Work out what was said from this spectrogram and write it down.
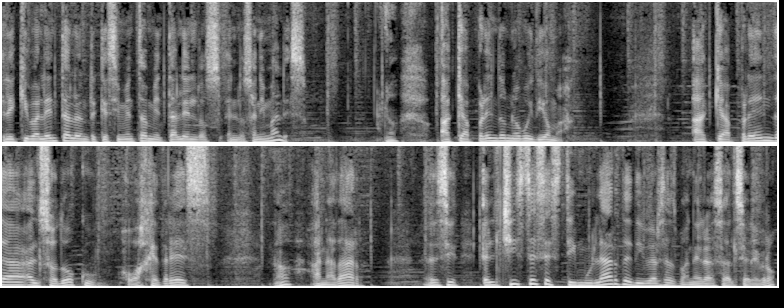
el equivalente al enriquecimiento ambiental en los, en los animales. ¿no? A que aprenda un nuevo idioma, a que aprenda el sudoku o ajedrez, ¿no? a nadar. Es decir, el chiste es estimular de diversas maneras al cerebro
